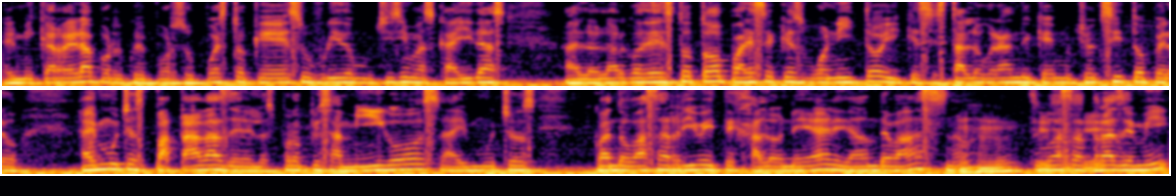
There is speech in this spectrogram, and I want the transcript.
en, mi carrera, porque por supuesto que he sufrido muchísimas caídas a lo largo de esto. Todo parece que es bonito y que se está logrando y que hay mucho éxito, pero hay muchas patadas de los propios amigos, hay muchos cuando vas arriba y te jalonean y a dónde vas, ¿no? Uh -huh, Tú sí, vas sí, atrás sí. de mí.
